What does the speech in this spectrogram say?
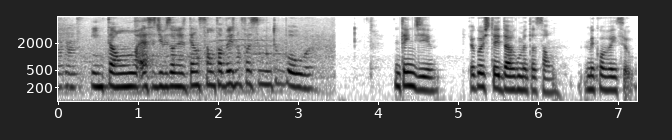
Uhum. Então, essa divisão de atenção talvez não fosse muito boa. Entendi. Eu gostei da argumentação. Me convenceu.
